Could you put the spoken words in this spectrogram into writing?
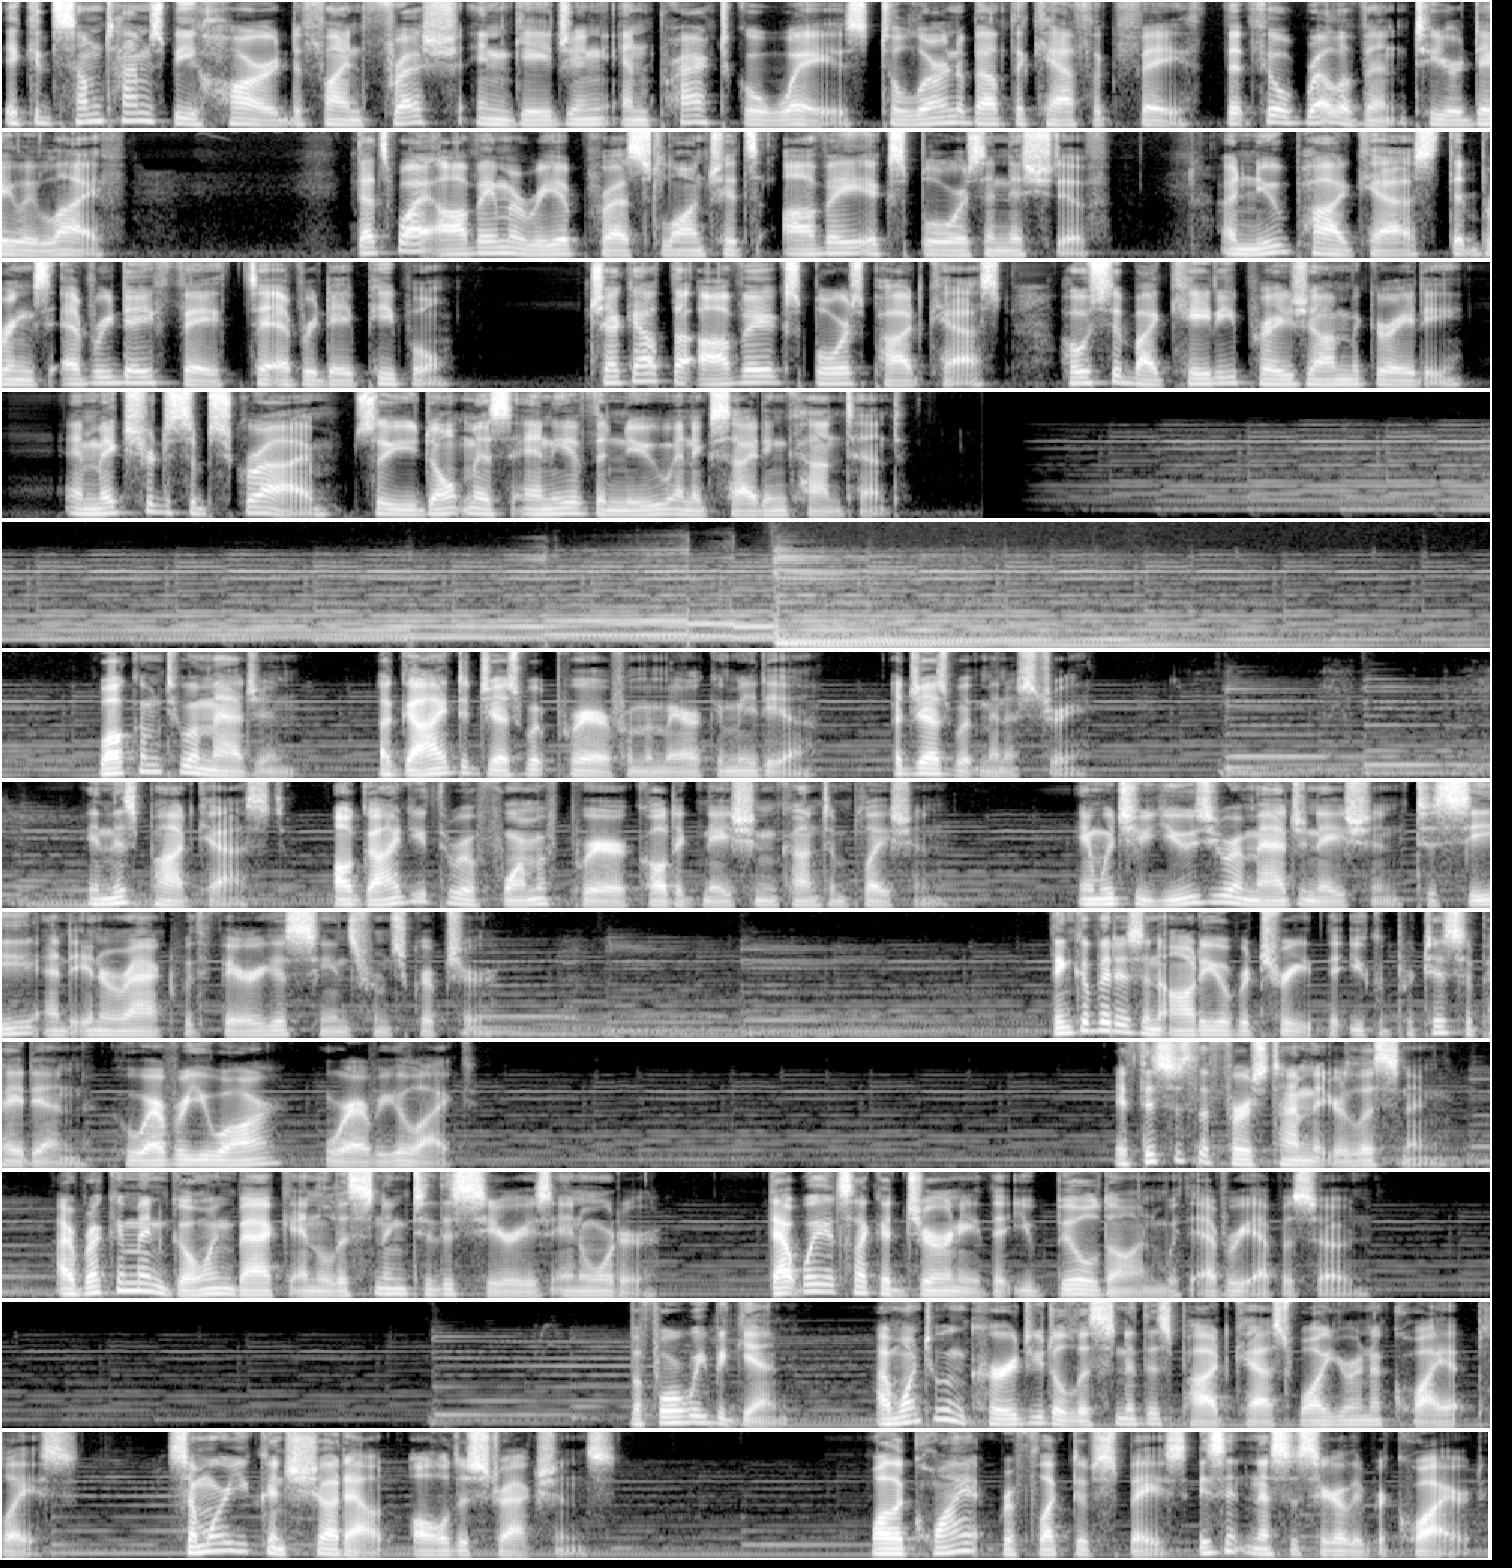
It could sometimes be hard to find fresh, engaging, and practical ways to learn about the Catholic faith that feel relevant to your daily life. That's why Ave Maria Press launched its Ave Explores initiative, a new podcast that brings everyday faith to everyday people. Check out the Ave Explores podcast hosted by Katie Prejean McGrady, and make sure to subscribe so you don't miss any of the new and exciting content. Welcome to Imagine, a guide to Jesuit prayer from America Media, a Jesuit ministry. In this podcast, I'll guide you through a form of prayer called Ignatian contemplation, in which you use your imagination to see and interact with various scenes from Scripture. Think of it as an audio retreat that you could participate in, whoever you are, wherever you like. If this is the first time that you're listening, I recommend going back and listening to the series in order. That way, it's like a journey that you build on with every episode. Before we begin, I want to encourage you to listen to this podcast while you're in a quiet place, somewhere you can shut out all distractions. While a quiet, reflective space isn't necessarily required,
